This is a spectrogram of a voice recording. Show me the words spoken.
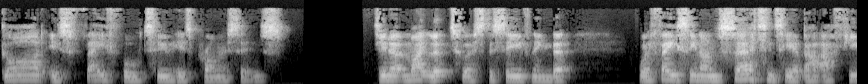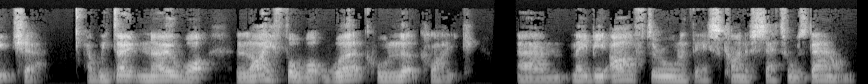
God is faithful to his promises. Do you know, it might look to us this evening that we're facing uncertainty about our future and we don't know what life or what work will look like. Um, maybe after all of this kind of settles down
